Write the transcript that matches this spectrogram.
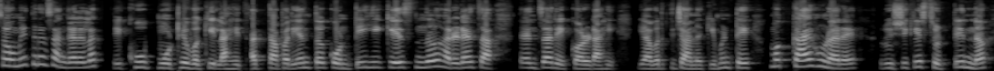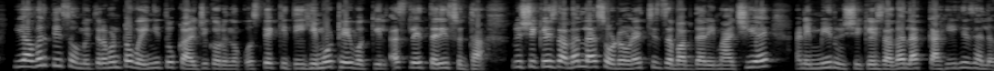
सौमित्र सांगायला लागते खूप मोठे वकील आहेत. आत्तापर्यंत कोणतीही केस न हरण्याचा त्यांचा रेकॉर्ड आहे. यावरती जानकी म्हणते मग काय होणार आहे? ऋषिकेश सुट्टींना यावरती सौमित्र म्हणतो वहिनी तू काळजी करू नकोस. ते कितीही मोठे वकील असले तरी सुद्धा ऋषिकेश दादाला सोडवण्याची जबाबदारी माझी आहे आणि मी ऋषिकेश दादाला काहीही झालं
